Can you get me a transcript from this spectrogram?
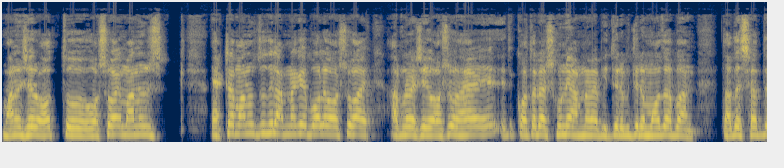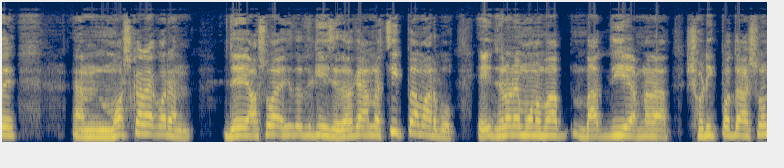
মানুষের অর্থ অসহায় মানুষ, একটা মানুষ যদি আপনাকে বলে অসহায়, আপনারা সেই অসহায় কথাটা শুনে আপনারা ভিতরে ভিতরে মজা পান। তাদের সাথে মস্করা করেন। যে অসহায় হিসেবে কি হয়েছে তাকে আমরা চিপ্পা মারবো। এই ধরনের মনোভাব বাদ দিয়ে আপনারা সঠিক পথে আসুন,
